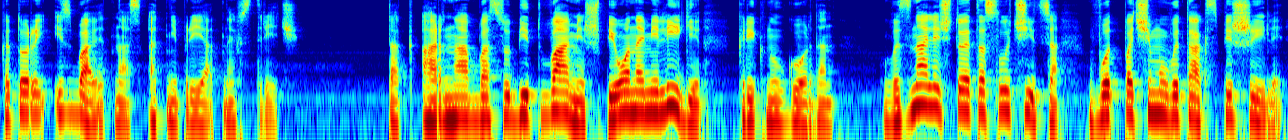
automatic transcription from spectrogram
который избавит нас от неприятных встреч». «Так Арнаббас убит вами, шпионами Лиги!» – крикнул Гордон. «Вы знали, что это случится, вот почему вы так спешили!»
